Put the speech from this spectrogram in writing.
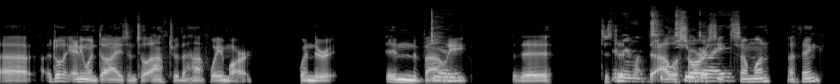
Uh, I don't think anyone dies until after the halfway mark when they're in the valley. The just And the, what, the two- two Allosaurus die? eats someone. I think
